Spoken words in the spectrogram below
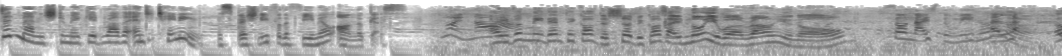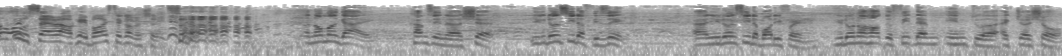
did manage to make it rather entertaining, especially for the female onlookers. I even made them take off the shirt because I know you were around, you know. So nice to meet. Yeah. I like. Oh, oh, Sarah. Okay, boys, take off your shirts. a normal guy comes in a shirt. You don't see the physique, and you don't see the body frame. You don't know how to fit them into an actual show.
